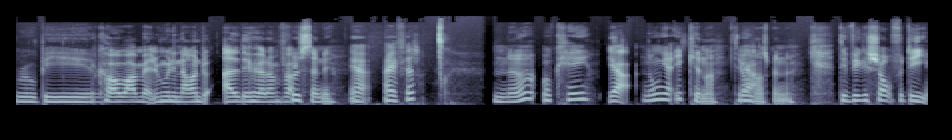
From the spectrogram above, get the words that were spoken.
Ruby. Jeg kommer bare med alle mulige navne, du aldrig har hørt om før. Fuldstændig. Ja, ej, fedt. Nå, okay. Ja. Nogen, jeg ikke kender. Det er jo Ja. meget spændende. Det er virkelig sjovt, fordi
